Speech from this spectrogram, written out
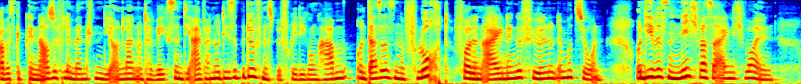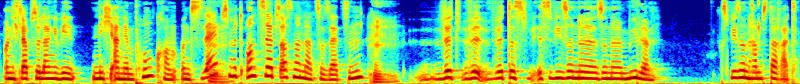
Aber es gibt genauso viele Menschen, die online unterwegs sind, die einfach nur diese Bedürfnisbefriedigung haben. Und das ist eine Flucht vor den eigenen Gefühlen und Emotionen. Und die wissen nicht, was sie eigentlich wollen. Und ich glaube, solange wir nicht an den Punkt kommen, uns selbst hm. mit uns selbst auseinanderzusetzen, hm. wird, wird, wird das, ist wie so eine, so eine Mühle. Ist wie so ein Hamsterrad.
